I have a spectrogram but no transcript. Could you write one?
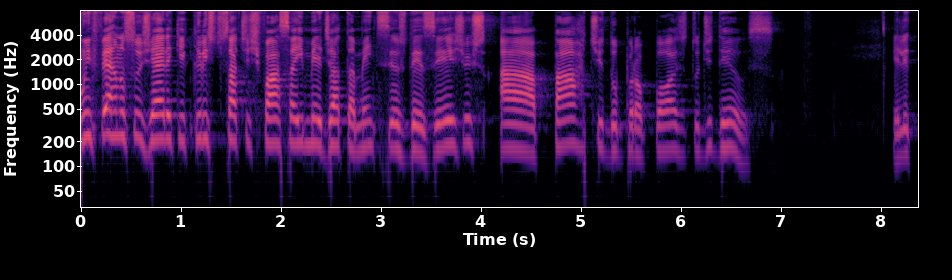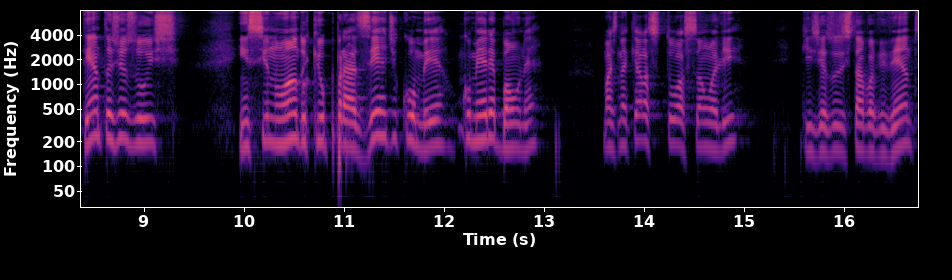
o inferno sugere que Cristo satisfaça imediatamente seus desejos à parte do propósito de Deus. Ele tenta Jesus, insinuando que o prazer de comer, comer é bom, né? Mas naquela situação ali que Jesus estava vivendo,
